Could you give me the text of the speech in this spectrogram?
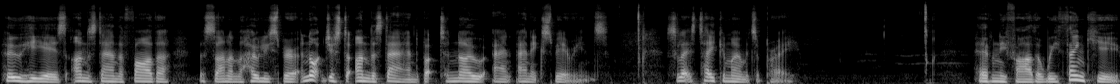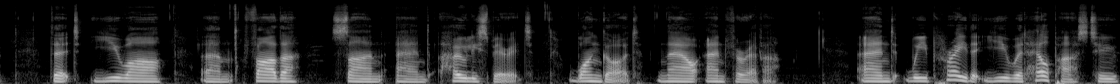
who He is, understand the Father, the Son, and the Holy Spirit, and not just to understand, but to know and, and experience. So let's take a moment to pray. Heavenly Father, we thank you that you are um, Father, Son, and Holy Spirit, one God, now and forever. And we pray that you would help us to,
